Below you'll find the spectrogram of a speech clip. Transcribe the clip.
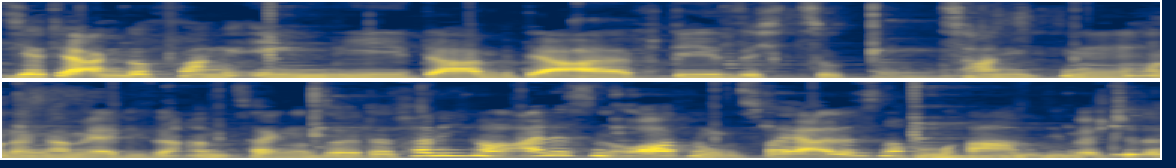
sie hat ja angefangen, irgendwie da mit der AfD sich zu zanken und dann kamen ja diese Anzeigen und so weiter. Das fand ich noch alles in Ordnung. Das war ja alles noch im Rahmen. Sie möchte da,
